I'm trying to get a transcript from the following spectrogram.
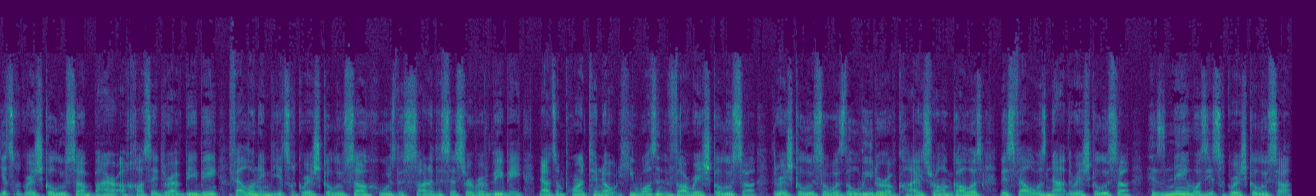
Yitzchak Reish Galusa, Bar Achase fellow named Yitzchak Reish Galusa, who was the son of the sister of Rav Bibi. Now it's important to note, he wasn't the Reish Galusa. The Reish Galusa was the leader of Klal Yisrael and Galus. This fellow was not the Reish Galusa. His name was Yitzchak Reish Galusa.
